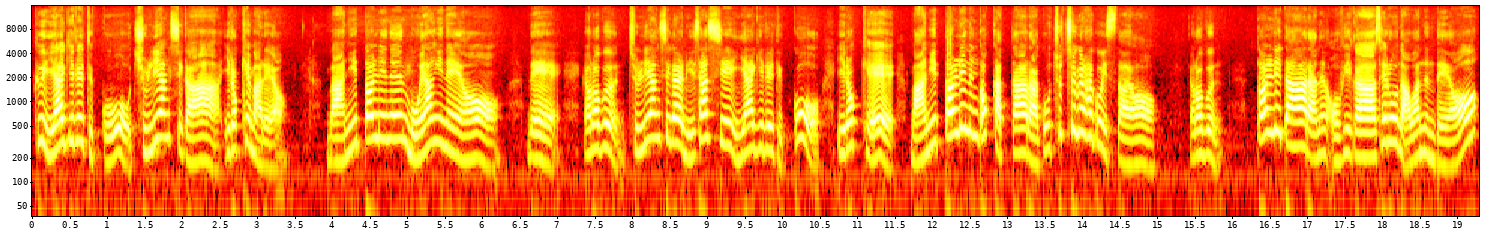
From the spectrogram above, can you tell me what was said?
그 이야기를 듣고 줄리앙 씨가 이렇게 말해요. 많이 떨리는 모양이네요. 네. 여러분, 줄리앙 씨가 리사 씨의 이야기를 듣고 이렇게 많이 떨리는 것 같다라고 추측을 하고 있어요. 여러분, 떨리다 라는 어휘가 새로 나왔는데요.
